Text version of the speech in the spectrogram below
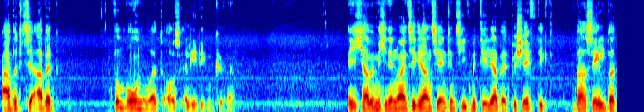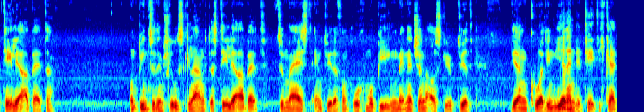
aber diese Arbeit vom Wohnort aus erledigen können. Ich habe mich in den 90er Jahren sehr intensiv mit Telearbeit beschäftigt, war selber Telearbeiter und bin zu dem Schluss gelangt, dass Telearbeit zumeist entweder von hochmobilen Managern ausgeübt wird, deren koordinierende Tätigkeit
